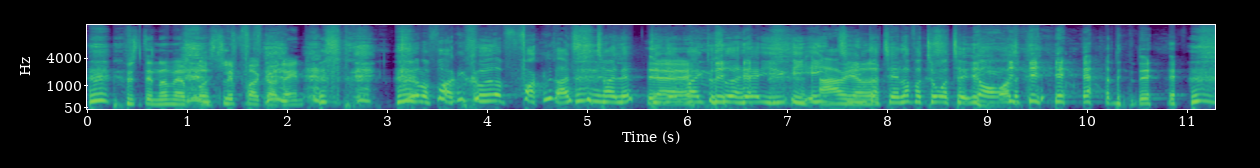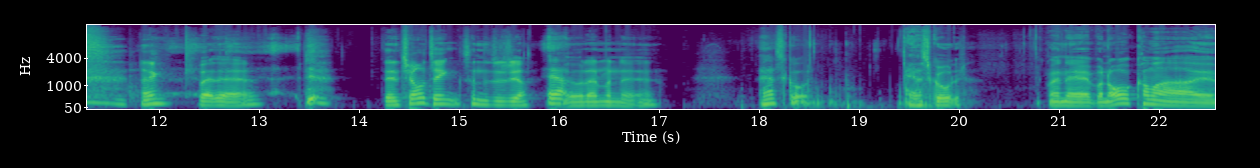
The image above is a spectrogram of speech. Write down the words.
hvis det er noget med at prøve at slippe for at gøre rent. Så du fucking gå ud og fucking rense det toilet. Det Ja, hjælper ikke, du sidder her i, i en men time, der tæller for to og tænker over det. ja, det er det. Ikke? Men, det er en sjov ting, sådan du siger. Ja. Hvordan man... Uh, Ja, skål. Ja, skål. Men øh, hvornår kommer... Øh,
